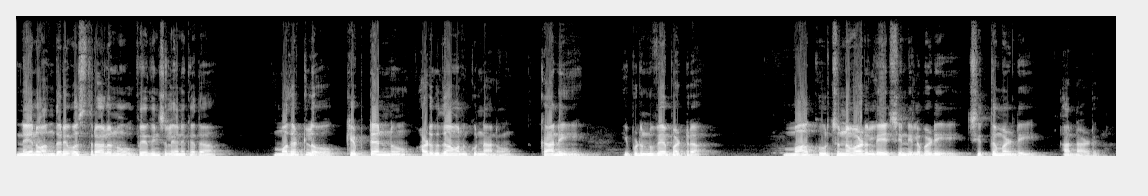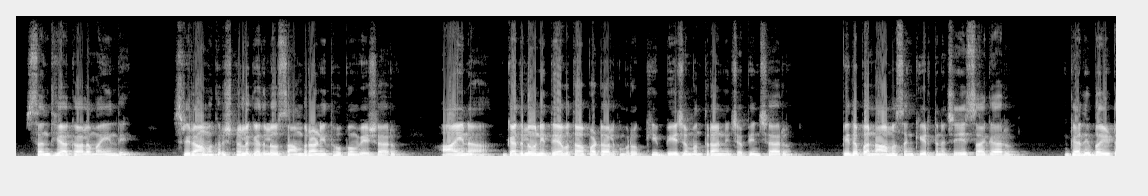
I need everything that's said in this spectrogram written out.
నేను అందరి వస్త్రాలను ఉపయోగించలేను కదా. మొదట్లో కెప్టెన్ను అడుగుదాం అనుకున్నాను కానీ ఇప్పుడు నువ్వే పట్రా. మా కూర్చున్నవాడు లేచి నిలబడి చిత్తమండి అన్నాడు. సంధ్యాకాలం అయింది శ్రీరామకృష్ణుల గదిలో సాంబ్రాణి ధూపం వేశారు. ఆయన గదిలోని దేవతా పటాలకు మ్రొక్కి బీజమంత్రాన్ని జపించారు. పిదప నామ సంకీర్తన చేయసాగారు. గది బయట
